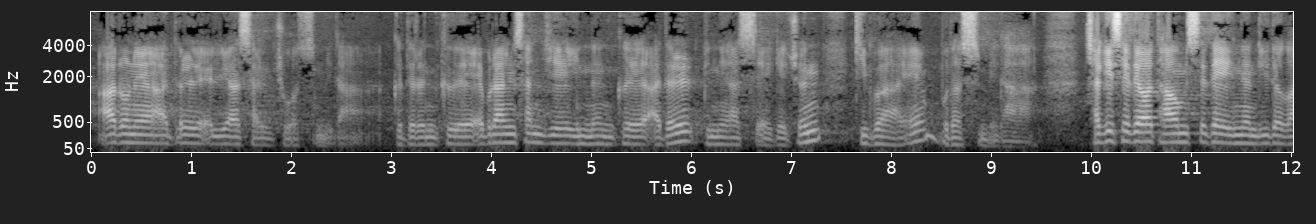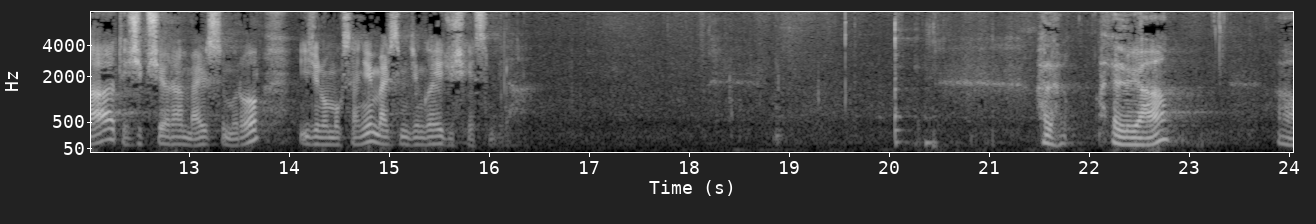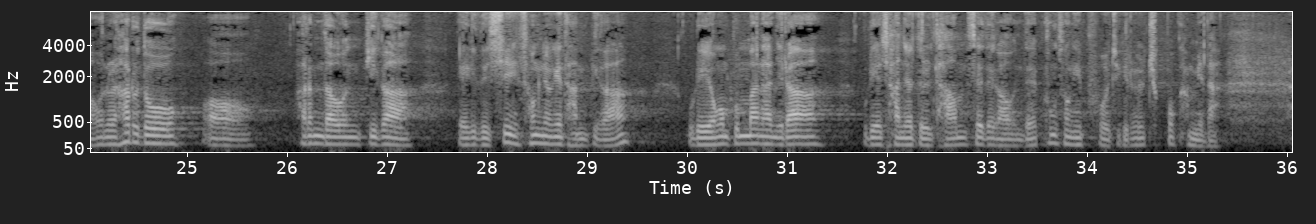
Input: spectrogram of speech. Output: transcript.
아론의 아들 엘리아사를 주었습니다. 그들은 그의 에브라임 산지에 있는 그의 아들 비네아스에게 준 기브아에 묻었습니다. 자기 세대와 다음 세대에 있는 리더가 되십시오라는 말씀으로 이준호 목사님 말씀 증거해 주시겠습니다. 할렐루야. 아, 오늘 하루도 어, 아름다운 비가 내리듯이 성령의 단비가 우리의 영혼뿐만 아니라 우리의 자녀들 다음 세대 가운데 풍성히 부어지기를 축복합니다.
